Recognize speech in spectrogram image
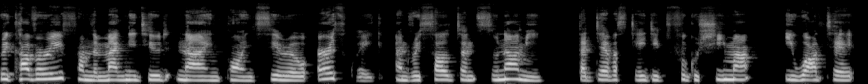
Recovery from the magnitude 9.0 earthquake and resultant tsunami that devastated Fukushima, Iwate,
